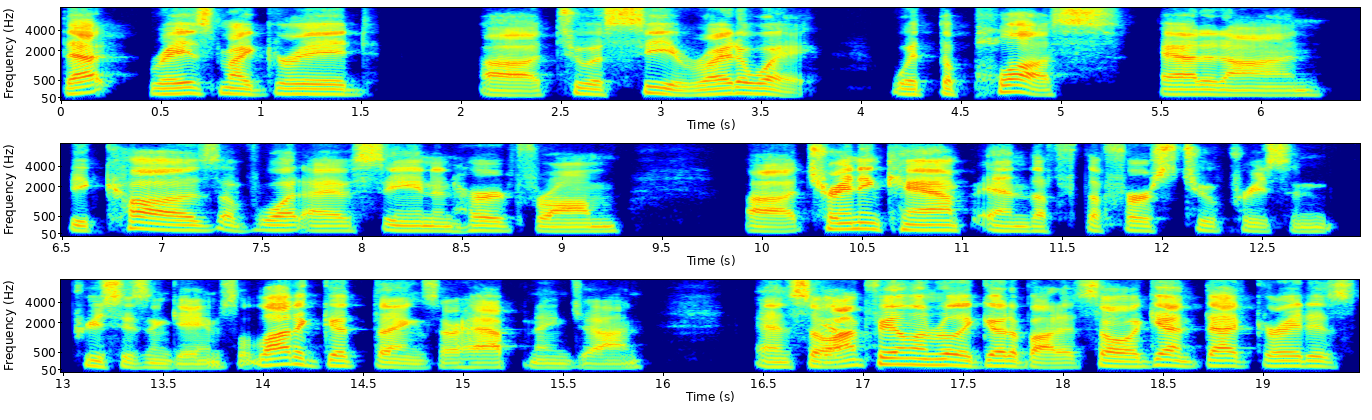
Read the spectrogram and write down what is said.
That raised my grade uh, to a C right away with the plus added on because of what I have seen and heard from uh, training camp and the the first two preseason preseason games. A lot of good things are happening, John, and so yeah. I'm feeling really good about it. So again, that grade is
